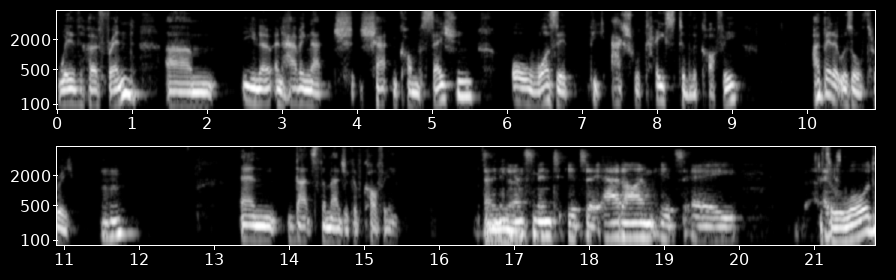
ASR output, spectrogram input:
with her friend. Um, you know, and having that ch- chat and conversation, or was it the actual taste of the coffee? I bet it was all 3 mm-hmm. And that's the magic of coffee. It's and, an enhancement. it's a add-on. It's a. It's a reward.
